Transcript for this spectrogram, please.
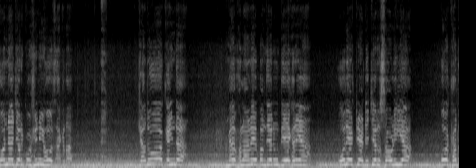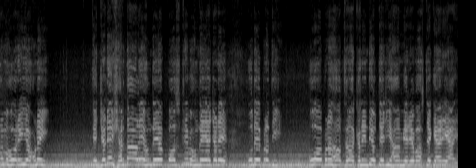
ਉਹਨਾਂ ਚਿਰ ਕੁਝ ਨਹੀਂ ਹੋ ਸਕਦਾ। ਜਦੋਂ ਉਹ ਕਹਿੰਦਾ ਮੈਂ ਫਲਾਣੇ ਬੰਦੇ ਨੂੰ ਦੇਖ ਰਿਹਾ, ਉਹਦੇ ਢਿੱਡ 'ਚ ਰਸੌਲੀ ਆ, ਉਹ ਖਤਮ ਹੋ ਰਹੀ ਆ ਹੁਣੇ ਹੀ। ਤੇ ਜਿਹੜੇ ਸ਼ਰਧਾ ਵਾਲੇ ਹੁੰਦੇ ਆ ਪੋਜ਼ਿਟਿਵ ਹੁੰਦੇ ਆ ਜਿਹੜੇ, ਉਹਦੇ ਪ੍ਰਤੀ ਉਹ ਆਪਣਾ ਹੱਥ ਰੱਖ ਲੈਂਦੇ ਉੱਤੇ ਜੀ, ਹਾਂ, ਮੇਰੇ ਵਾਸਤੇ ਕਹਿ ਰਿਹਾ ਏ।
